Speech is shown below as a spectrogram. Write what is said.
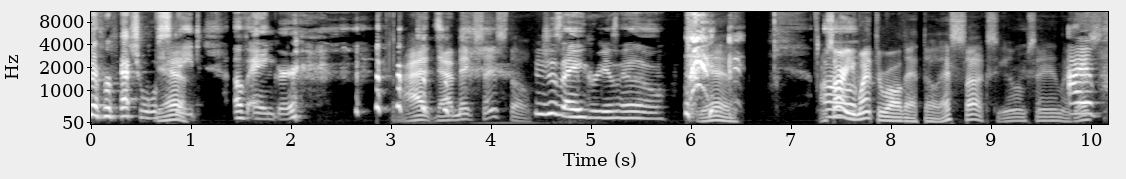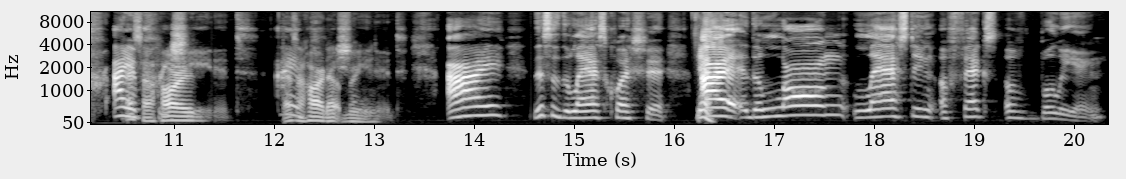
in a perpetual yeah. state of anger. I, that makes sense though. You're just angry as hell. Yeah. I'm sorry um, you went through all that though. That sucks. You know what I'm saying? Like, I I that's appreciate a hard, it. That's I a hard upbringing. It. I this is the last question. Yeah. I the long lasting effects of bullying.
